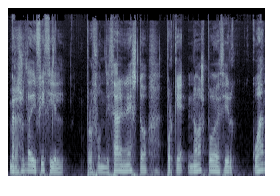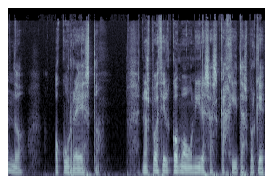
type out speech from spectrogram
Me resulta difícil profundizar en esto porque no os puedo decir cuándo ocurre esto. No os puedo decir cómo unir esas cajitas, porque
